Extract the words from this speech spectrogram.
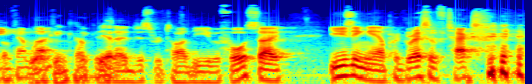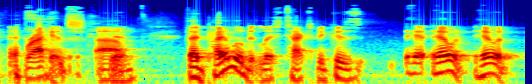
income though, income, because yep. they'd just retired the year before. So, using our progressive tax brackets, um, Yeah. they'd pay a little bit less tax because how, how it how it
